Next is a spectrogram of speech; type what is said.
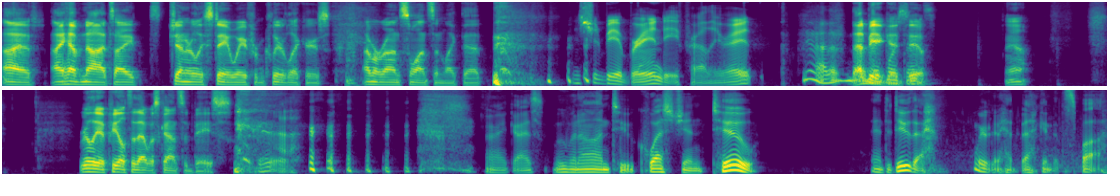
I I have not. I generally stay away from clear liquors. I'm a Ron Swanson like that. It should be a brandy, probably, right? Yeah, that, That'd be a more good, too. Yeah. Really appeal to that Wisconsin base. Yeah. All right, guys. Moving on to question two. And to do that, we're gonna head back into the spa.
